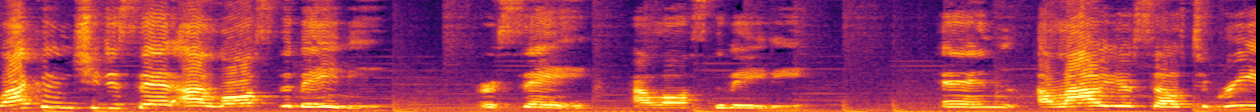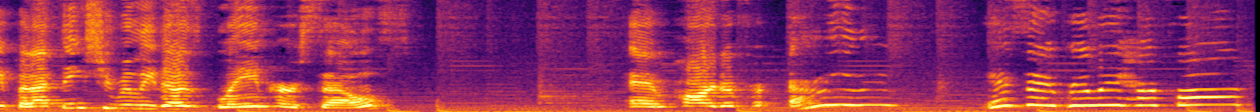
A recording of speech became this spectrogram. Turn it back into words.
why couldn't she just said I lost the baby or say I lost the baby and allow yourself to grieve? But I think she really does blame herself. And part of her, I mean, is it really her fault?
